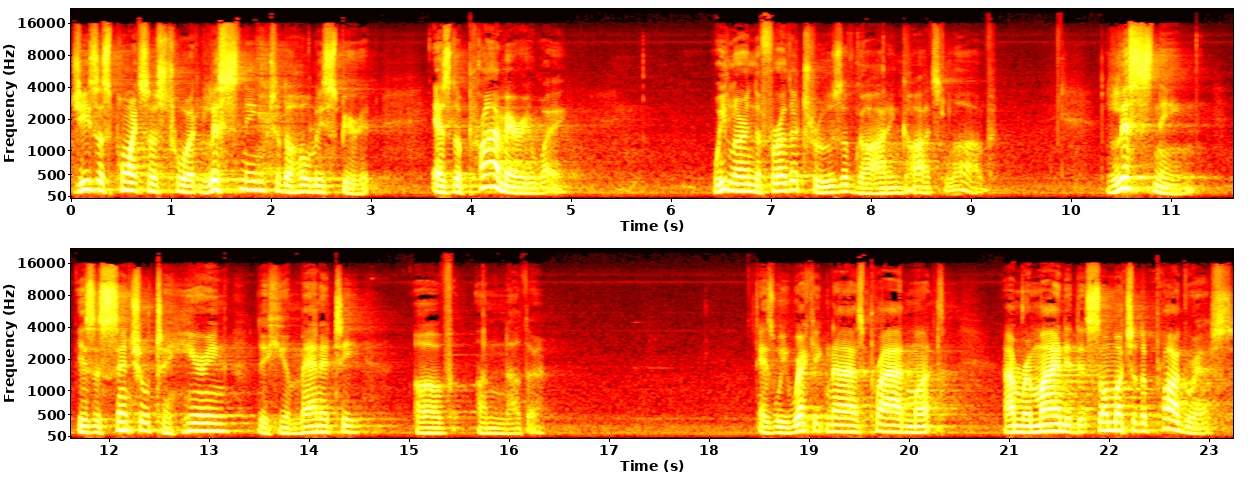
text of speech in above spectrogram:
Jesus points us toward listening to the Holy Spirit as the primary way we learn the further truths of God and God's love. Listening is essential to hearing the humanity of another as we recognize Pride Month, I'm reminded that so much of the progress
